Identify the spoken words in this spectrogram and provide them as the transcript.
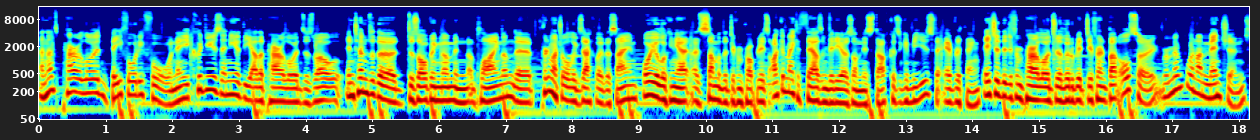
and that's Paraloid B44. Now you could use any of the other Paraloids as well. In terms of the dissolving them and applying them, they're pretty much all exactly the same. All you're looking at as some of the different properties. I could make a thousand videos on this stuff because it can be used for everything. Each of the different Paraloids are a little bit different, but also remember when I mentioned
